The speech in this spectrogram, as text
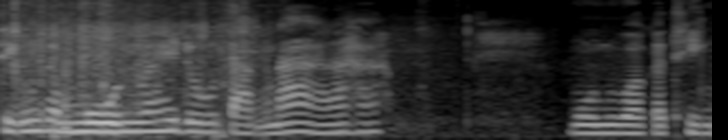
ทิ้งกับมูลไว้ให้ดูต่างหน้านะคะ มูลวัวกระทิง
